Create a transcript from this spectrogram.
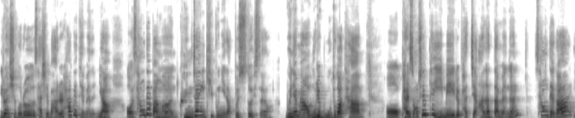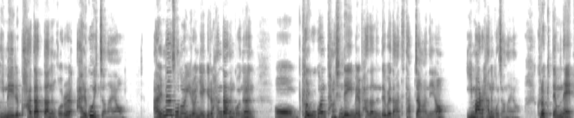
이런 식으로 사실 말을 하게 되면은요, 어, 상대방은 굉장히 기분이 나쁠 수도 있어요. 왜냐면 우리 모두가 다 어, 발송 실패 이메일을 받지 않았다면은 상대가 이메일을 받았다는 거를 알고 있잖아요. 알면서도 이런 얘기를 한다는 거는 어, 결국은 당신 내 이메일 받았는데 왜 나한테 답장 안 해요? 이 말을 하는 거잖아요. 그렇기 때문에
